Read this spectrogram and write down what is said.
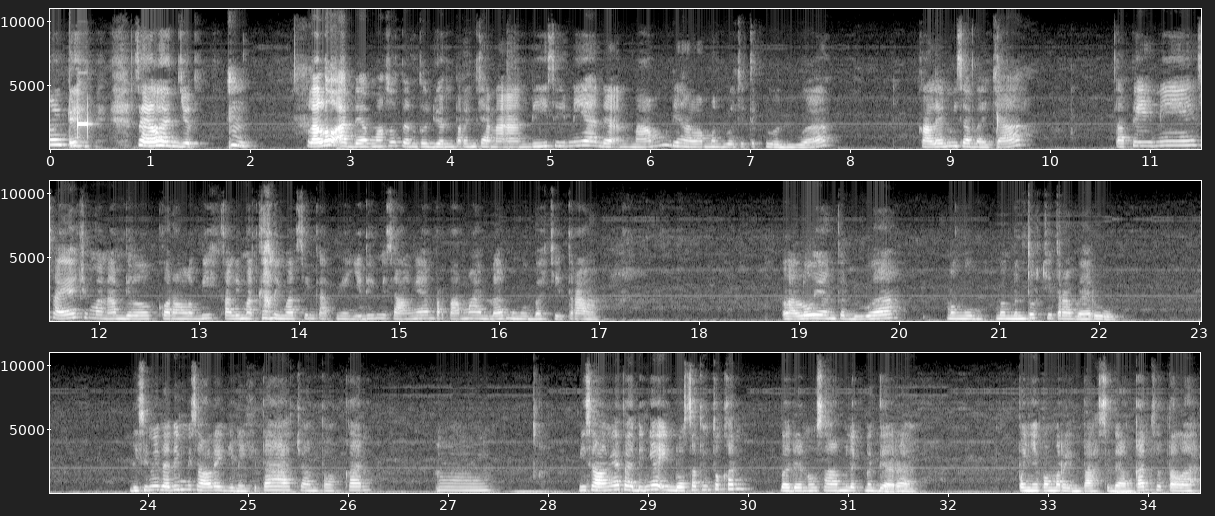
Oke, saya lanjut. Lalu ada maksud dan tujuan perencanaan. Di sini ada 6 di halaman 2.22. Kalian bisa baca. Tapi ini saya cuma ambil kurang lebih kalimat-kalimat singkatnya. Jadi misalnya yang pertama adalah mengubah citra. Lalu yang kedua membentuk citra baru. Di sini tadi misalnya gini, kita contohkan misalnya tadinya Indosat itu kan badan usaha milik negara punya pemerintah. Sedangkan setelah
